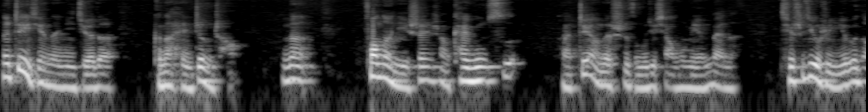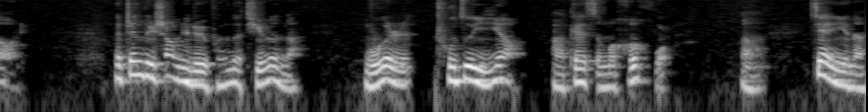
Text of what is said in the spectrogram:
那这些呢，你觉得可能很正常？那放到你身上开公司啊，这样的事怎么就想不明白呢？其实就是一个道理。那针对上面这位朋友的提问呢？五个人出资一样啊，该怎么合伙啊？建议呢，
